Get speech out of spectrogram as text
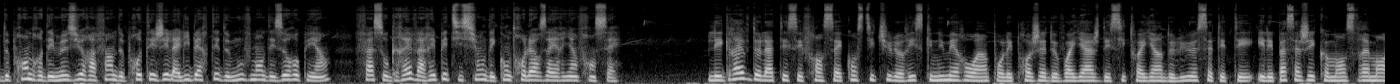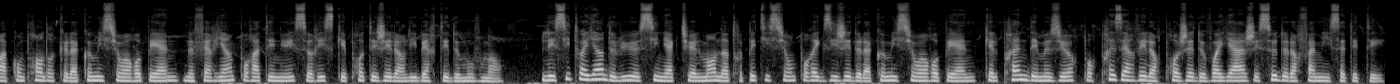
de prendre des mesures afin de protéger la liberté de mouvement des Européens face aux grèves à répétition des contrôleurs aériens français. Les grèves de l'ATC français constituent le risque numéro un pour les projets de voyage des citoyens de l'UE cet été et les passagers commencent vraiment à comprendre que la Commission européenne ne fait rien pour atténuer ce risque et protéger leur liberté de mouvement. Les citoyens de l'UE signent actuellement notre pétition pour exiger de la Commission européenne qu'elle prenne des mesures pour préserver leurs projets de voyage et ceux de leur famille cet été.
